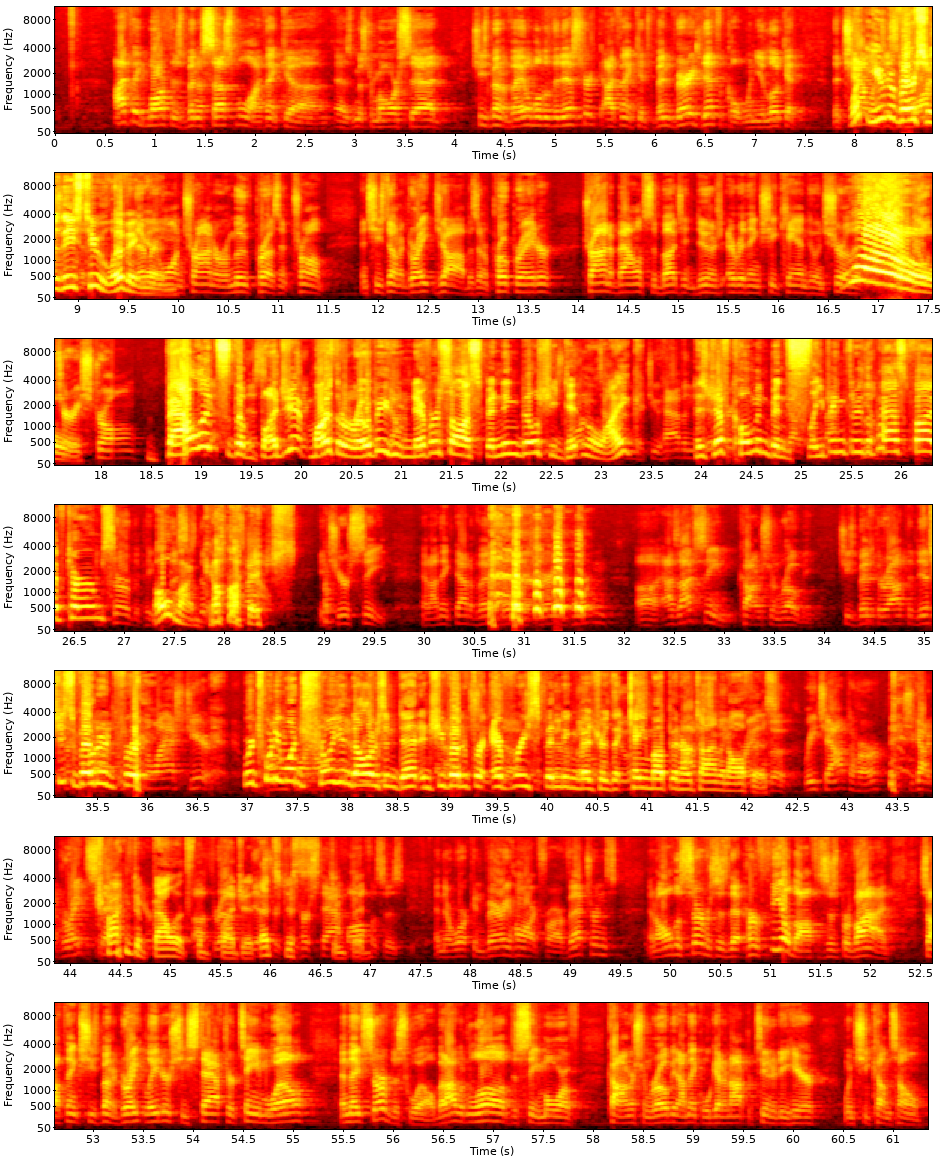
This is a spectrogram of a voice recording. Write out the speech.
I think Martha's been accessible. I think, uh, as Mr. Moore said, she's been available to the district. I think it's been very difficult when you look at the challenges. What universe are these two living with in? Everyone trying to remove President Trump, and she's done a great job as an appropriator, trying to balance the budget and doing everything she can to ensure that Whoa! the military's strong. Balance the This budget? Martha. Roby, who never saw a spending bill she didn't like? that you have in the Has Jeff Coleman been you gotta come sleeping through the past five terms? serve the people. Oh my is the people's gosh. It's your seat. And I think that availability is very important. Uh, as I've seen Congressman Roby, she's been throughout the district. She's voted uh, for- the last year. We're twenty-one trillion $21 quite trillion often every in debt, and she And voted for she's, uh, every spending measure that came up in her time in office. to Reach out to her. She's got a great staff Trying to balance the uh, budget. That's district and just her staff stupid. offices, and they're working very hard for our veterans and all the services that her field offices provide. So I think she's been a great leader. She staffed her team well, and they've served us well. But I would love to see more of Congressman Roby, and I think we'll get an opportunity here when she comes home.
